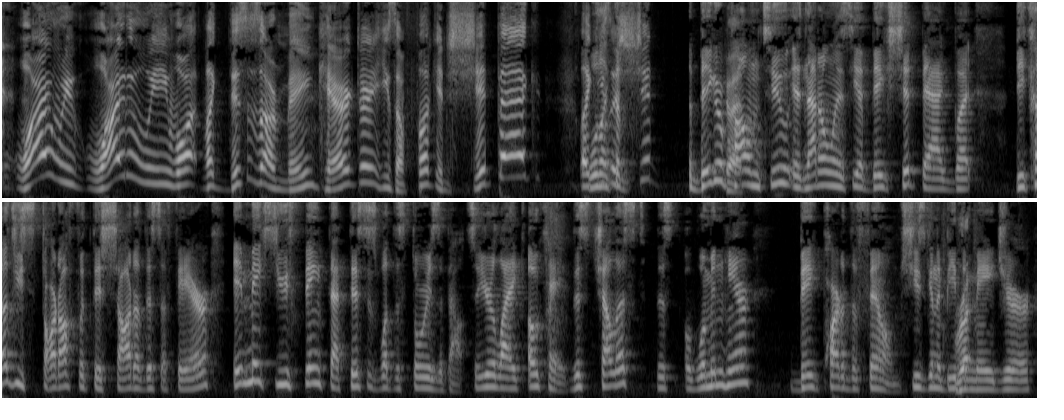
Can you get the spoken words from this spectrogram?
why are we? Why do we want? Like, this is our main character. He's a fucking shitbag. Like, Well, he's like a the- shit. The bigger Go ahead. problem too is not only is he a big shitbag, but because you start off with this shot of this affair, it makes you think that this is what the story is about. So you're like, okay, this cellist, this a woman here, big part of the film. She's going to be Right. the major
